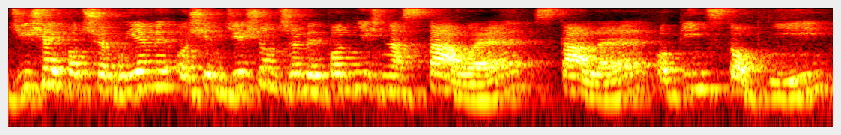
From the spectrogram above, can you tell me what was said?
Dzisiaj potrzebujemy 80, żeby podnieść na stałe, stale o 5 stopni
